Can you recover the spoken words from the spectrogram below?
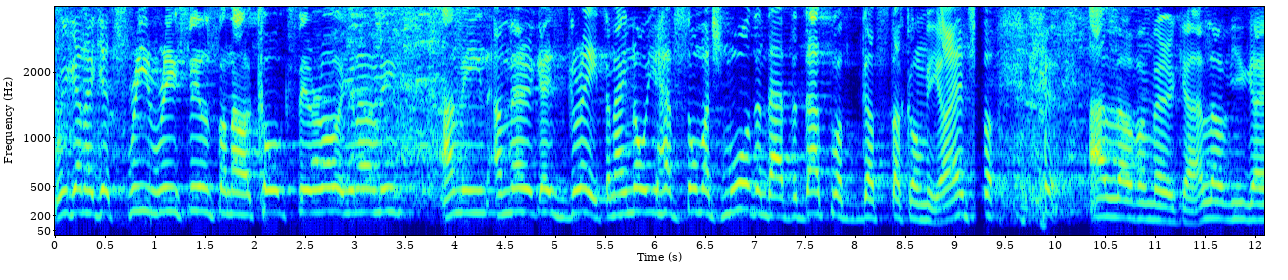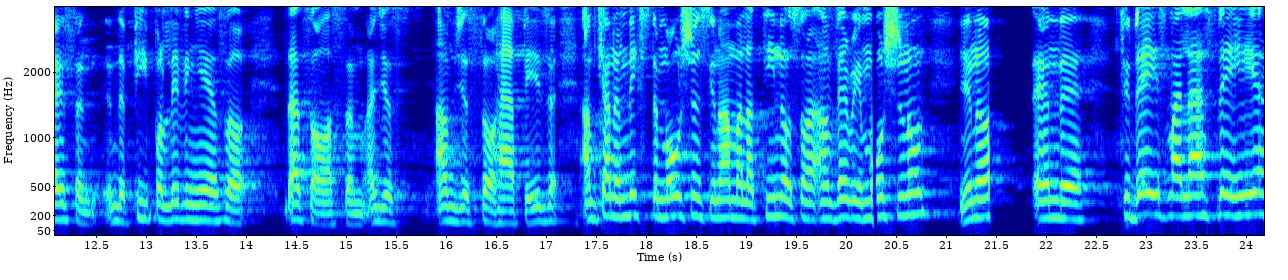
We're gonna get free refills on our Coke Zero, you know what I mean? I mean, America is great, and I know you have so much more than that, but that's what got stuck on me, all right? So I love America. I love you guys and, and the people living here, so that's awesome. I just, I'm just so happy. i I'm kind of mixed emotions, you know, I'm a Latino, so I'm very emotional, you know? And uh, today is my last day here.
